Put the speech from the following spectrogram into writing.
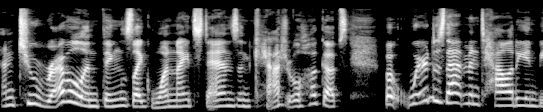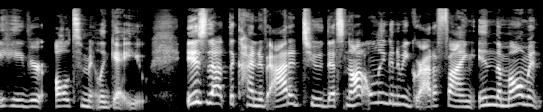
and to revel in things like one night stands and casual hookups. But where does that mentality and behavior ultimately get you? Is that the kind of attitude that's not only going to be gratifying in the moment,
